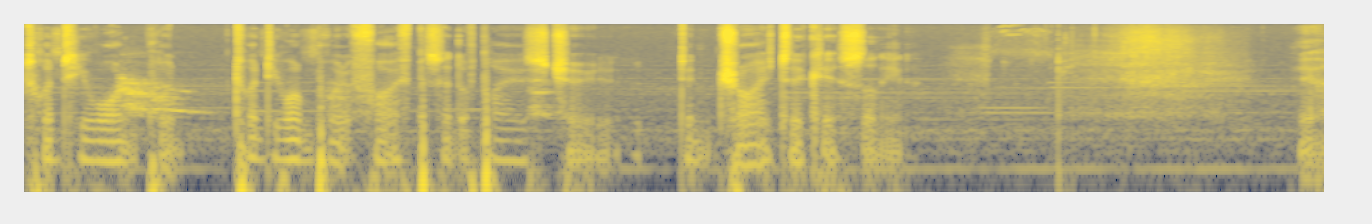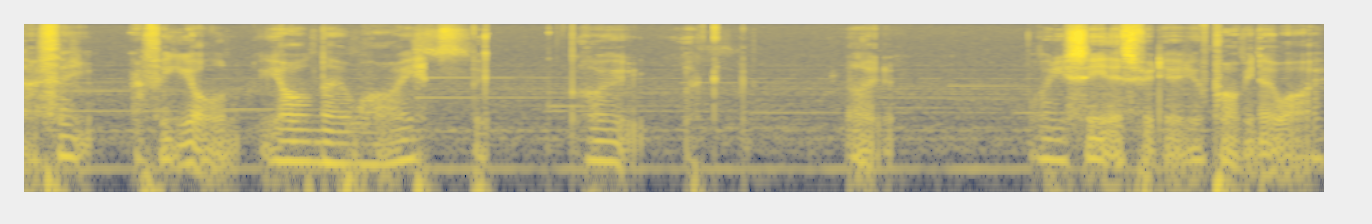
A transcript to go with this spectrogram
21.5% of players chose didn't try to kiss Selina. Yeah, I think I think y'all you'll know why. Like, when you see this video, you'll probably know why.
